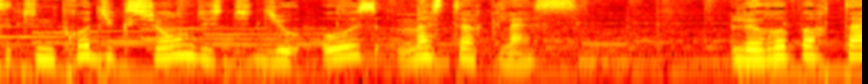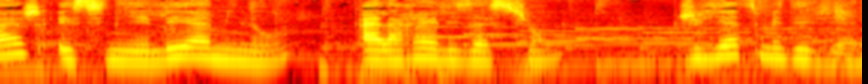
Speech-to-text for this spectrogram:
C'est une production du studio Ose Masterclass. Le reportage est signé Léa Minot, à la réalisation Juliette Médévielle.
